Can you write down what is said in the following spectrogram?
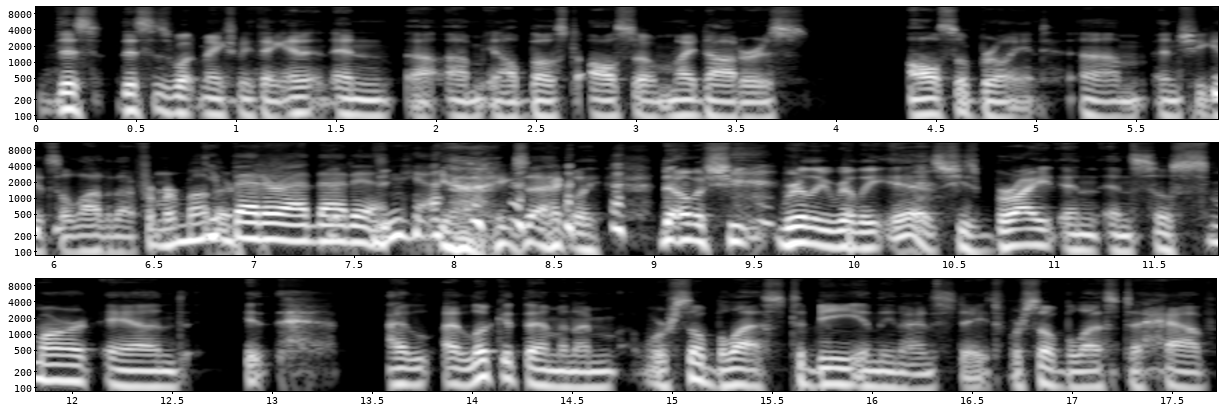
This this is what makes me think. And and uh, um, I'll boast also. My daughter is also brilliant. Um, and she gets a lot of that from her mother. You better add that in. Yeah, yeah exactly. no, but she really, really is. She's bright and and so smart. And it, I I look at them and I'm we're so blessed to be in the United States. We're so blessed to have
